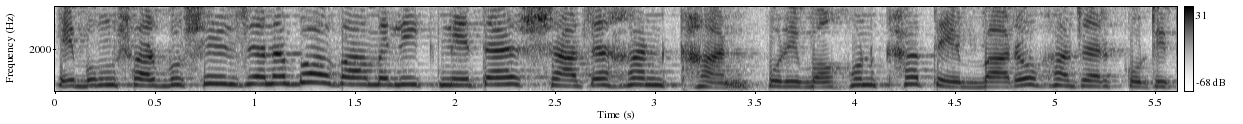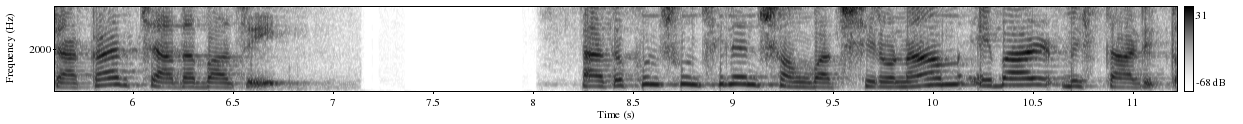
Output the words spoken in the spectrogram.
এবং সর্বশেষ জানাব আওয়ামী লীগ নেতা শাহজাহান খান পরিবহন খাতে বারো হাজার কোটি টাকার চাঁদাবাজি। এতক্ষণ শুনছিলেন সংবাদ শিরোনাম, এবার বিস্তারিত।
